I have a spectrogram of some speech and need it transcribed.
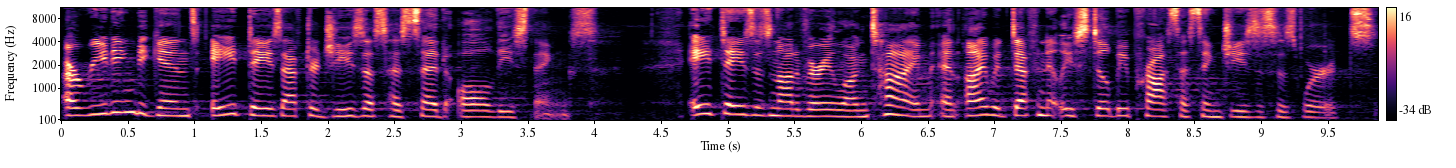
Our reading begins eight days after Jesus has said all these things. Eight days is not a very long time, and I would definitely still be processing Jesus' words.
